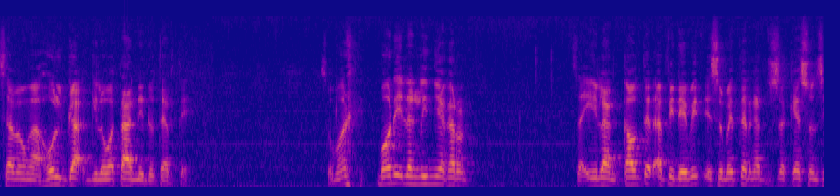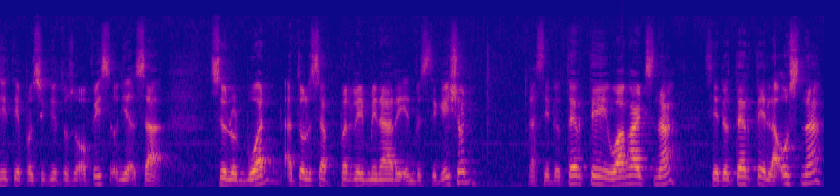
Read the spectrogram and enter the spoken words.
sa mga hulga giluwatan ni Duterte. So, mo ilang linya karon sa ilang counter affidavit isumeter ngadto sa Quezon City Prosecutor's Office unya sa sulod buwan atol sa preliminary investigation na si Duterte wangards na, si Duterte laos na,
